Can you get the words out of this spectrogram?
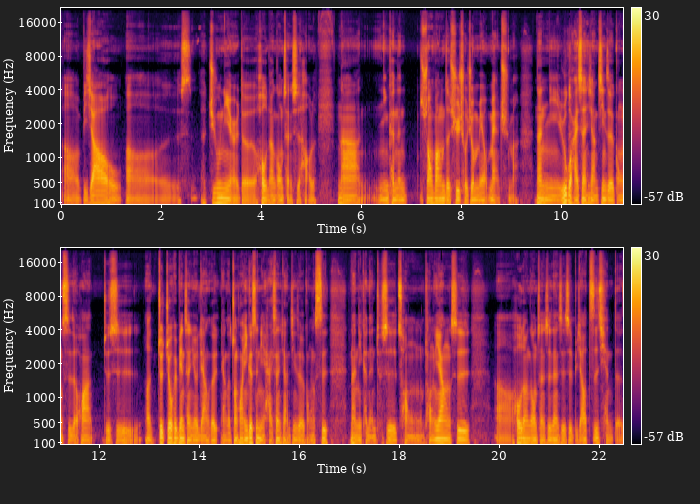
啊、呃、比较呃 junior 的后端工程师。好了，那你可能。双方的需求就没有 match 嘛？那你如果还是很想进这个公司的话，就是呃，就就会变成有两个两个状况，一个是你还是想进这个公司，那你可能就是从同样是啊、呃、后端工程师，但是是比较值钱的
